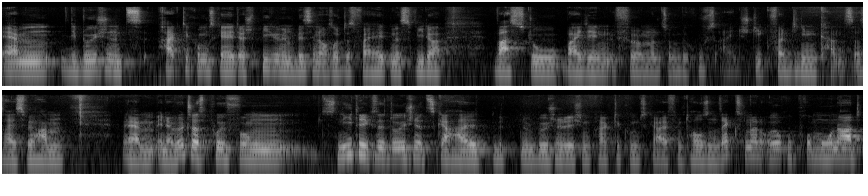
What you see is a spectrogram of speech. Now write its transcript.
ähm, die Durchschnittspraktikumsgehälter spiegeln ein bisschen auch so das Verhältnis wieder, was du bei den Firmen zum Berufseinstieg verdienen kannst. Das heißt, wir haben in der Wirtschaftsprüfung das niedrigste Durchschnittsgehalt mit einem durchschnittlichen Praktikumsgehalt von 1600 Euro pro Monat.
